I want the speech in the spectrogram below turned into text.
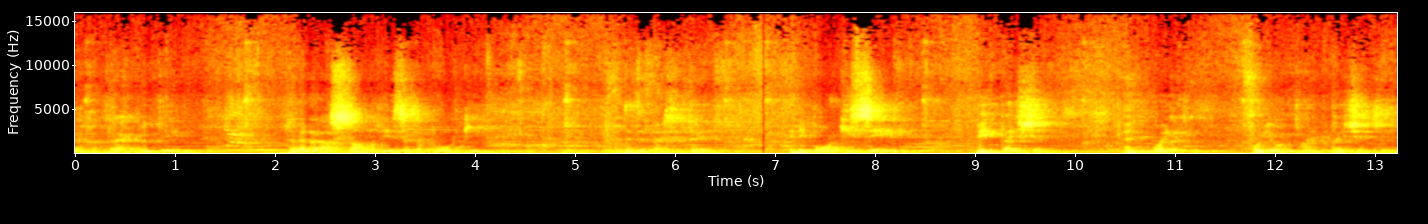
en gaan trek bloed in. Terwyl daar staan lees ek 'n bordjie. En dit het my getref. En die bordjie sê be patient and wait for your time patiently.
